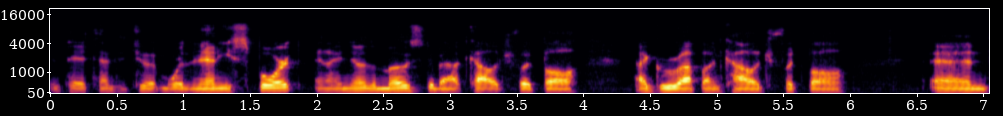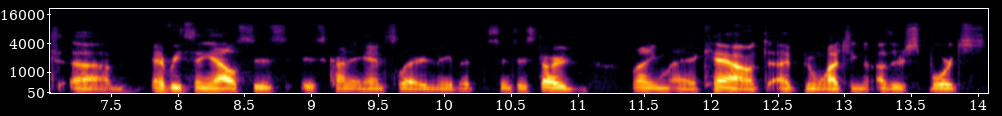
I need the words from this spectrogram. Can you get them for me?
and pay attention to it more than any sport, and I know the most about college football. I grew up on college football, and um, everything else is is kind of ancillary to me. But since I started running my account, I've been watching other sports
